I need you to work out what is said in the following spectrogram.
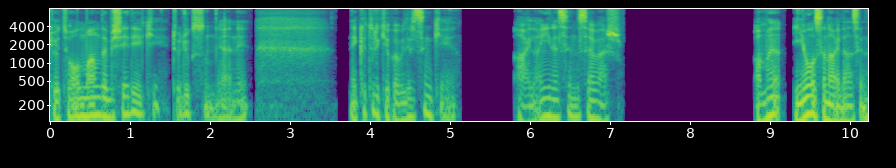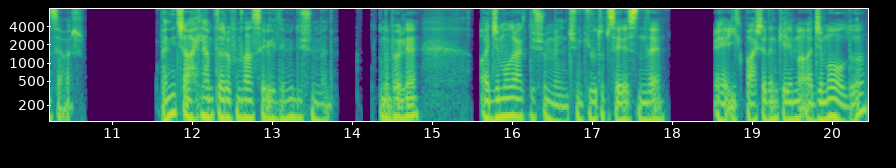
kötü olman da bir şey değil ki. Çocuksun yani. Ne kötülük yapabilirsin ki? Ailen yine seni sever. Ama iyi olsan ailen seni sever. Ben hiç ailem tarafından sevildiğimi düşünmedim. Bunu böyle acıma olarak düşünmeyin. Çünkü YouTube serisinde e, ilk başladığım kelime acıma oldu.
